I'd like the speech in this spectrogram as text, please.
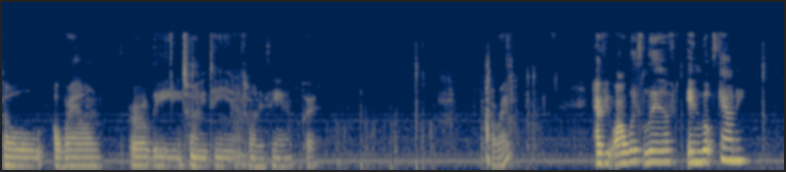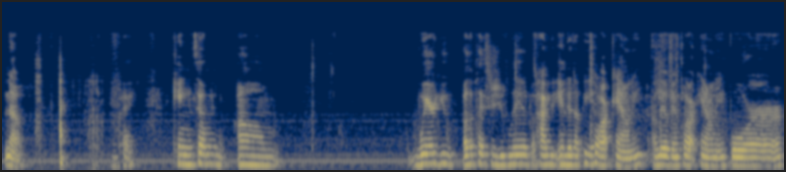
So around early 2010. 2010. Okay. All right. Have you always lived in Wilkes County? No. Okay. Can you tell me um where you other places you've lived or how you ended up here? Clark County. I lived in Clark County for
